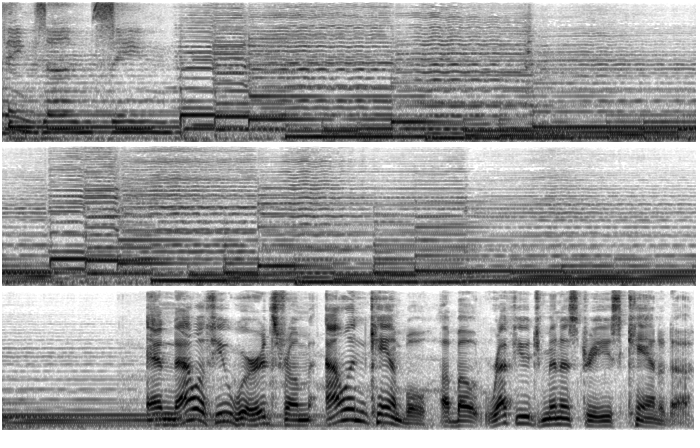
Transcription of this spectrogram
things unseen. And now a few words from Alan Campbell about Refuge Ministries Canada.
